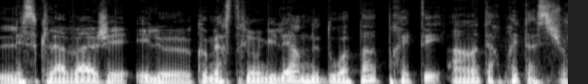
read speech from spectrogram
l'esclavage et, et le commerce triangulaire ne doit pas prêter à interprétation.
